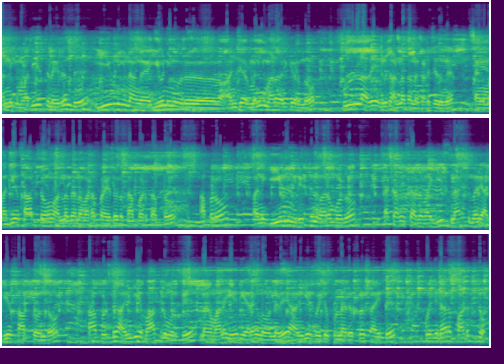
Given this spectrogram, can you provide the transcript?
அன்றைக்கி மதியத்தில் இருந்து ஈவினிங் நாங்கள் ஈவினிங் ஒரு அஞ்சாறு மணிக்கு மேலே வரைக்கும் இருந்தோம். ஃபுல்லாகவே எங்களுக்கு அன்னதானம் கிடச்சிதுங்க. நாங்கள் மதியம் சாப்பிட்டோம். அன்னதானம் வடை பாயத்தோட சாப்பாடு சாப்பிட்டோம். அப்புறம் அன்றைக்கி ஈவினிங் ரிட்டர்ன் வரும்போதும் தக்காளி சாதம் வாங்கி ஸ்நாக்ஸ் மாதிரி அதிகம் சாப்பிட்டோம். சாப்பிட்டு வந்தோம். சாப்பிட்டு அங்கேயே பாத்ரூம் இருக்குது நாங்கள் மலை ஏறி இறங்கின உடனே அங்கேயே போயிட்டு ஃபுல்லாக ரெஃப்ரெஷ் ஆகிட்டு கொஞ்ச நேரம் படுத்துட்டோம்.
